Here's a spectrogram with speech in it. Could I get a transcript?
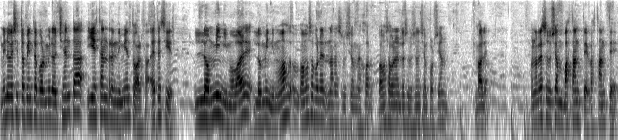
1920 x 1080 y está en rendimiento alfa. Es decir, lo mínimo, ¿vale? Lo mínimo. Vamos a poner una resolución mejor. Vamos a poner resolución 100%, ¿vale? Una resolución bastante, bastante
